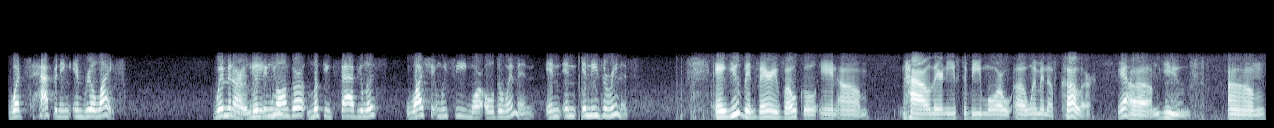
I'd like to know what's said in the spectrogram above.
what's happening in real life Women right. are living you, longer, looking fabulous. Why shouldn't we see more older women in in in these arenas? And you've been very vocal in um how there needs to be more uh, women of color yeah. um mm-hmm. used um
